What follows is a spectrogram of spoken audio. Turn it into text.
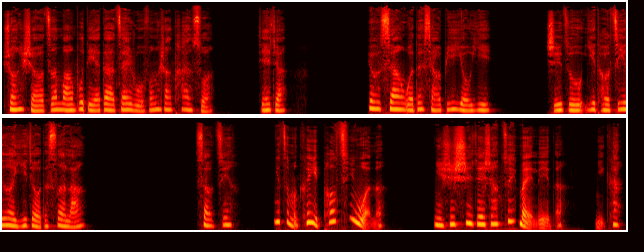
双手则忙不迭的在乳峰上探索，接着又向我的小臂游弋，十足一头饥饿已久的色狼。小金。你怎么可以抛弃我呢？你是世界上最美丽的。你看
